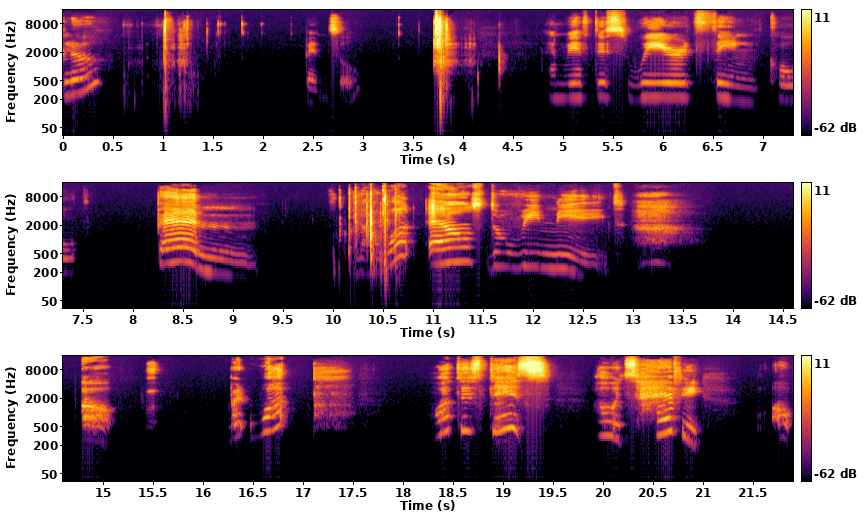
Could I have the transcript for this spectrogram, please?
glue, pencil, and we have this weird thing called pen. Now, what else do we need? Oh, but what? What is this? Oh, it's heavy. Oh,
